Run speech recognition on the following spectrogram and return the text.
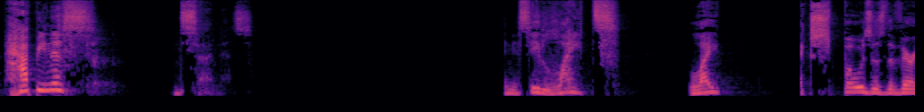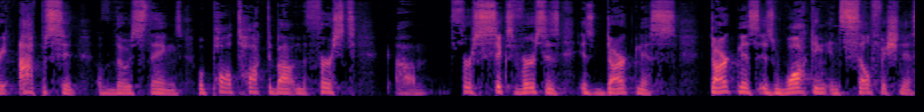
happiness and sadness. And you see, light, light exposes the very opposite of those things. What Paul talked about in the first, um, first six verses is darkness. Darkness is walking in selfishness.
